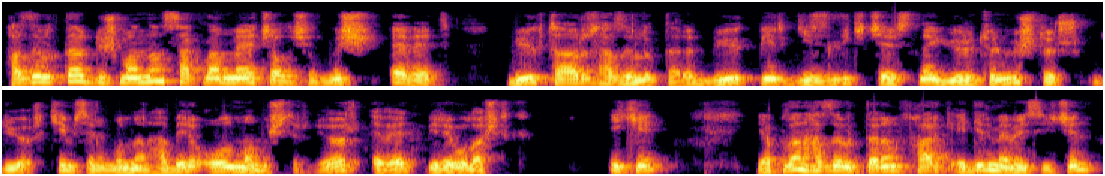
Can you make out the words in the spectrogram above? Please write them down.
Hazırlıklar düşmandan saklanmaya çalışılmış. Evet, büyük taarruz hazırlıkları büyük bir gizlilik içerisinde yürütülmüştür diyor. Kimsenin bundan haberi olmamıştır diyor. Evet bire ulaştık. 2. Yapılan hazırlıkların fark edilmemesi için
